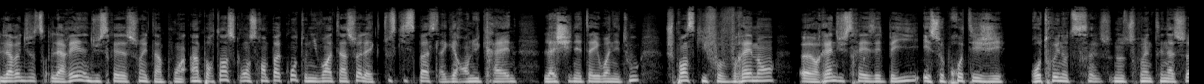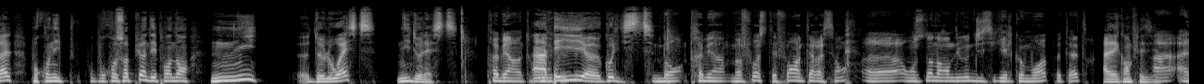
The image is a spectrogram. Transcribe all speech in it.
la réindustrialisation est un point important, parce qu'on se rend pas compte au niveau international avec tout ce qui se passe, la guerre en Ukraine, la Chine et Taïwan et tout. Je pense qu'il faut vraiment euh, réindustrialiser le pays et se protéger, retrouver notre notre souveraineté nationale pour qu'on pour qu'on soit plus indépendant ni euh, de l'Ouest ni de l'Est. Très bien. tout Un pays euh, gaulliste, Bon, très bien. Ma foi, c'était fort intéressant. Euh, on se donne rendez-vous d'ici quelques mois, peut-être, avec grand plaisir. à,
